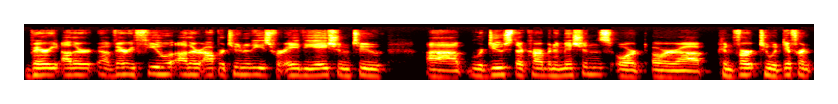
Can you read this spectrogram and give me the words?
very other uh, very few other opportunities for aviation to uh, reduce their carbon emissions or or uh, convert to a different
